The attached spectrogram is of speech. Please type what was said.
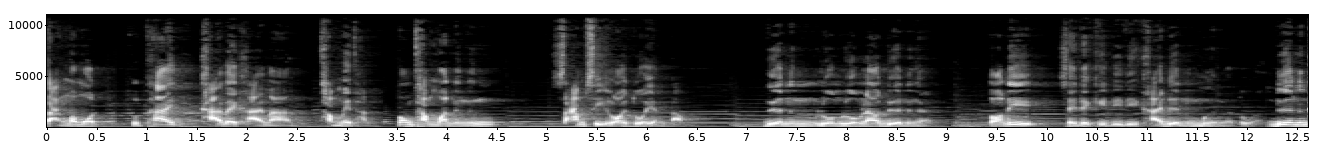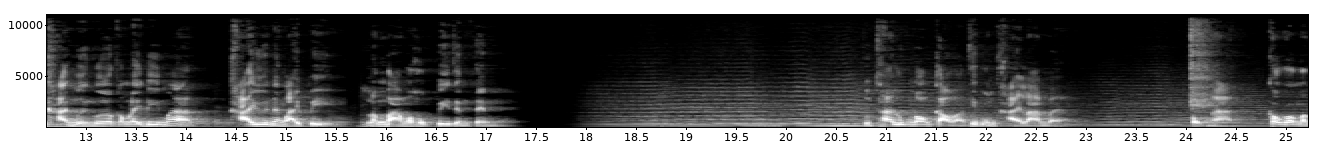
สั่งมาหมด สุดท้ายขายไปขายมาทำไม่ทัน ต้องทำวันหนึ่งถึงสามสี่ร้อยตัวอย่างต่ำเดือนหนึ่งรวมๆแล้วเดือนหนึ่งอะตอนที่ เศรษฐกิจดีๆ ขายเดือนหนึ่งหมื่นกว่าตัว เดือนหนึ่งขายหมื่นกว่ากำไรดีมาก ขายอยู่นั่งหลายปีลำบากมาหกปีเต็มๆ สุดท้ายลูกน้องเก่าอะที่ผมขายร้านไปตกงานเขาก็มา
